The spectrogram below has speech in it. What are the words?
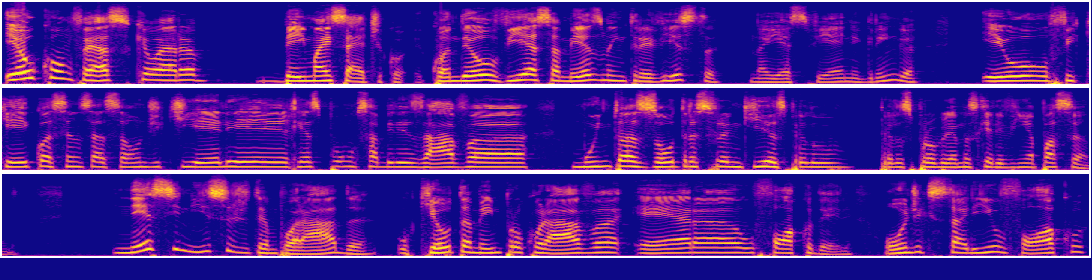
Eu confesso que eu era bem mais cético. Quando eu vi essa mesma entrevista na ESPN gringa, eu fiquei com a sensação de que ele responsabilizava muito as outras franquias pelo, pelos problemas que ele vinha passando. Nesse início de temporada, o que eu também procurava era o foco dele. Onde que estaria o foco?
